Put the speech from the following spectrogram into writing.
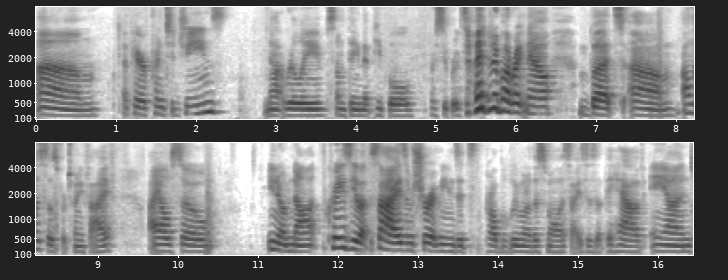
um, a pair of printed jeans. Not really something that people are super excited about right now, but um, I'll list those for 25. I also you know, I'm not crazy about the size. I'm sure it means it's probably one of the smallest sizes that they have. And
